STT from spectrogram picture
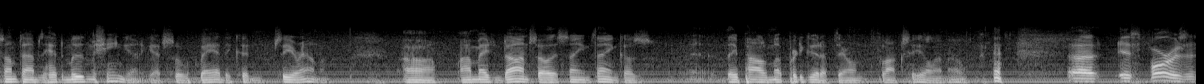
sometimes they had to move the machine gun. It got so bad they couldn't see around them. Uh, I imagine Don saw the same thing because uh, they piled them up pretty good up there on Fox Hill. I know. Uh, as far as a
